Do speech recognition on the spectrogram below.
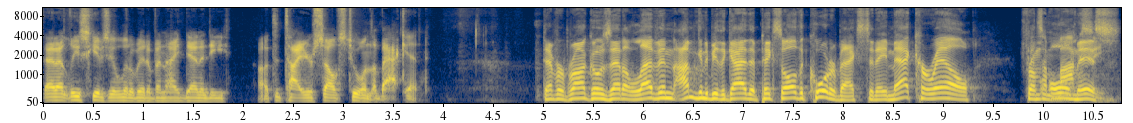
that at least gives you a little bit of an identity uh, to tie yourselves to on the back end. Denver Broncos at 11. I'm going to be the guy that picks all the quarterbacks today. Matt Corral from Ole moxie. Miss.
